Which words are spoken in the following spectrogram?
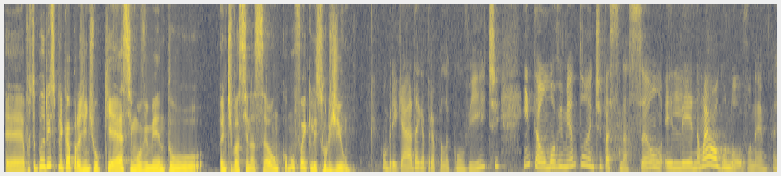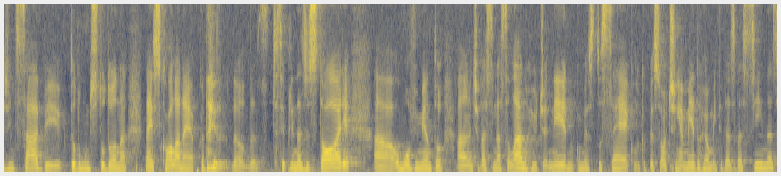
é, você poderia explicar para a gente o que é esse movimento anti-vacinação? Como foi que ele surgiu? Obrigada, Gabriel, pelo convite. Então, o movimento anti-vacinação, ele não é algo novo, né? A gente sabe, todo mundo estudou na, na escola na época das, das disciplinas de história, uh, o movimento anti-vacinação lá no Rio de Janeiro, no começo do século, que o pessoal tinha medo realmente das vacinas.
